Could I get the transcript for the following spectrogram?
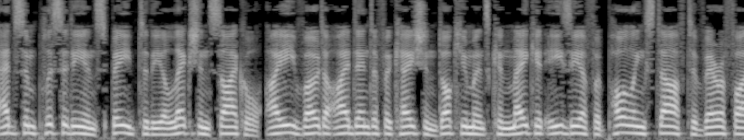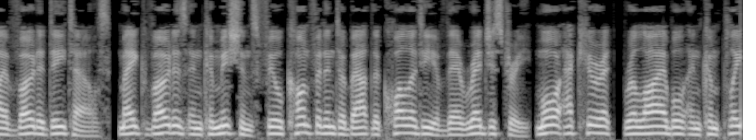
add simplicity and speed to the election cycle i.e. voter identification documents can make it easier for polling staff to verify voter details, make voters and commissions feel confident about the quality of their registry more accurate, reliable and complete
